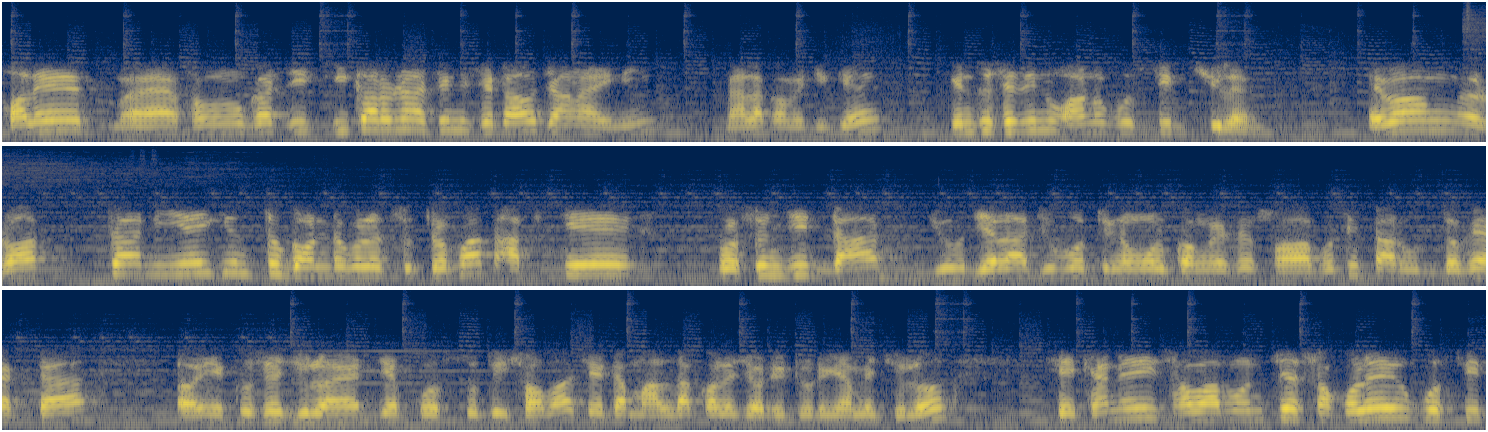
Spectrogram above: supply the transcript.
ফলে সমর মুখার্জি কি কারণে আসেনি সেটাও জানায়নি মেলা কমিটিকে, কিন্তু সেদিন অনুপস্থিত ছিলেন। এবং রথটা নিয়েই কিন্তু গন্ডগোলের সূত্রপাত। আজকে প্রসেনজিৎ দাস জেলা যুব তৃণমূল কংগ্রেসের সভাপতি, তার উদ্যোগে একটা একুশে জুলাইয়ের যে প্রস্তুতি সভা, সেটা মালদা কলেজ অডিটোরিয়ামে ছিল। সেখানেই সভামঞ্চে সকলেই উপস্থিত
